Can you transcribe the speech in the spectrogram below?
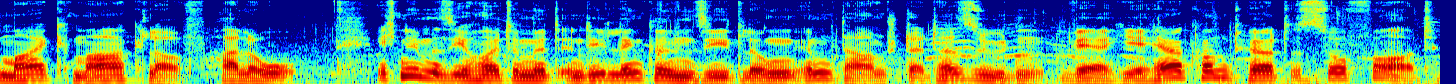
Mike Markloff. Hallo. Ich nehme Sie heute mit in die Lincoln-Siedlung im Darmstädter Süden. Wer hierher kommt, hört es sofort.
